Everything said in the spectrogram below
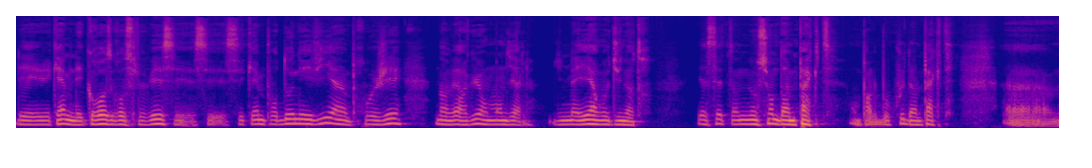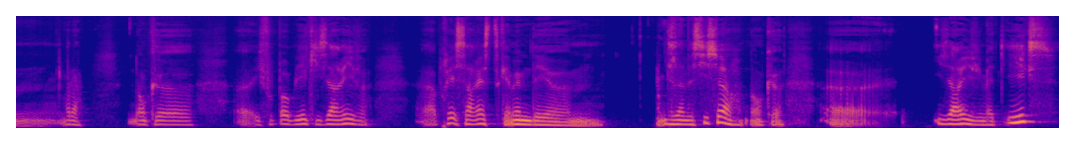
les quand même les grosses grosses levées, c'est c'est c'est quand même pour donner vie à un projet d'envergure mondiale, d'une manière ou d'une autre. Il y a cette notion d'impact. On parle beaucoup d'impact. Euh, voilà. Donc euh, euh, il faut pas oublier qu'ils arrivent. Après, ça reste quand même des euh, investisseurs. Donc euh, ils arrivent, ils mettent X,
